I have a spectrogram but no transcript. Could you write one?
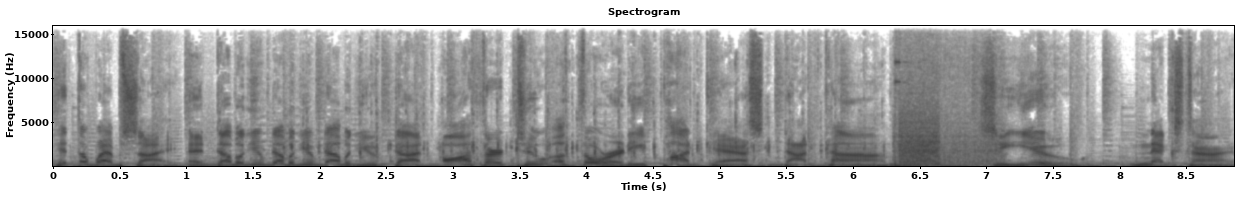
hit the website at www.author2authoritypodcast.com. See you next time.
